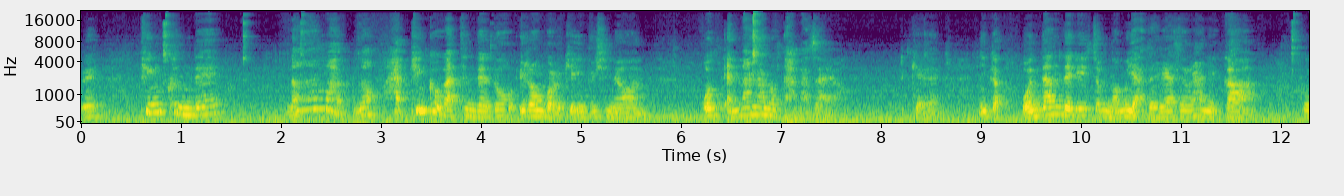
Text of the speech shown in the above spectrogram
왜 핑크인데 너무 핫- 너무 핫핑크 같은데도 이런 거 이렇게 입으시면 옷 웬만한 옷 다 맞아요. 이렇게 그러니까 원단들이 좀 너무 야들야들하니까 그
